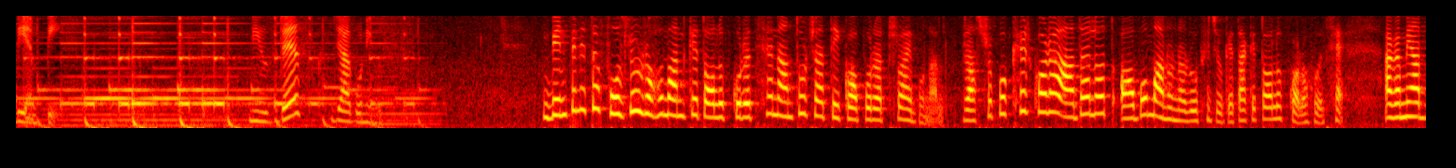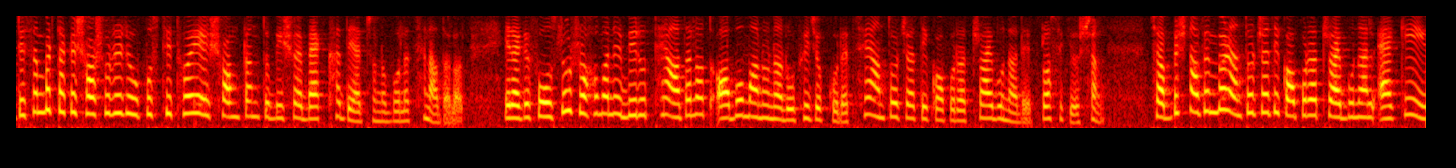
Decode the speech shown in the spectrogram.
BNP. News desk, Jago news. BNP নেতা ফজলুর রহমানকে তলব করেছেন আন্তর্জাতিক অপরাধ ট্রাইব্যুনাল। রাষ্ট্রপক্ষের করা আদালত অবমাননার অভিযোগে তাকে তলব করা হয়েছে। আগামী আট ডিসেম্বর তাকে সশরীরে উপস্থিত হয়ে এই সংক্রান্ত বিষয়ে ব্যাখ্যা দেওয়ার জন্য বলেছেন আদালত। এর আগে ফজলুর রহমানের বিরুদ্ধে আদালত অবমাননার অভিযোগ করেছে আন্তর্জাতিক অপরাধ ট্রাইব্যুনালের প্রসিকিউশন। ছাব্বিশ নভেম্বর আন্তর্জাতিক অপরাধ ট্রাইব্যুনাল একে এই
